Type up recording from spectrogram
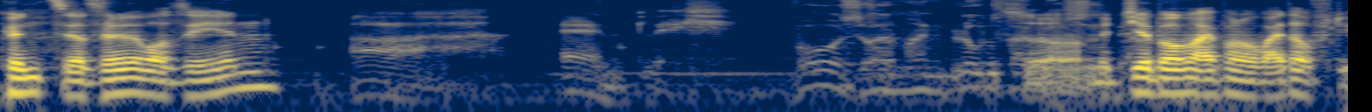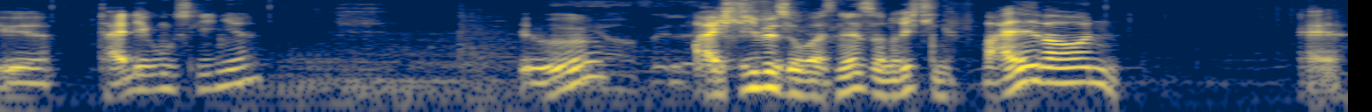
Könnt ihr selber sehen. So, mit dir bauen wir einfach noch weiter auf die Verteidigungslinie. Wille Ah, ich liebe sowas, ne? So einen richtigen Wall bauen. Geil.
